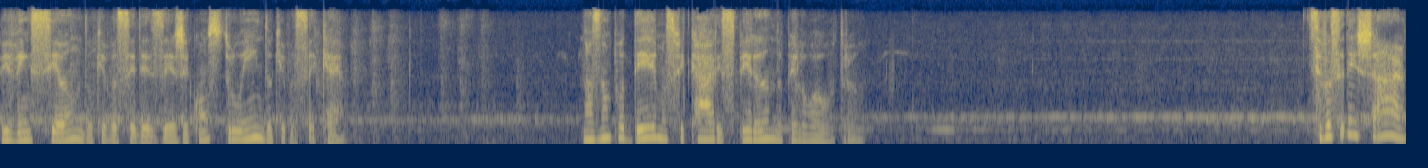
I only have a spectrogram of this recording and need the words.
vivenciando o que você deseja e construindo o que você quer. Nós não podemos ficar esperando pelo outro. Se você deixar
